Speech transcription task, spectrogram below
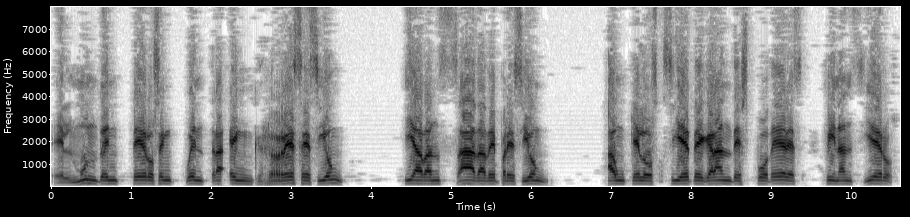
El mundo entero se encuentra en recesión y avanzada depresión, aunque los siete grandes poderes financieros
